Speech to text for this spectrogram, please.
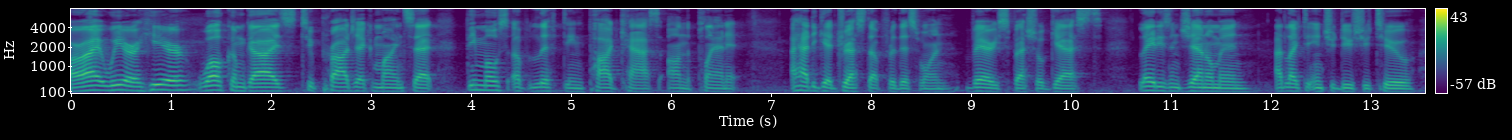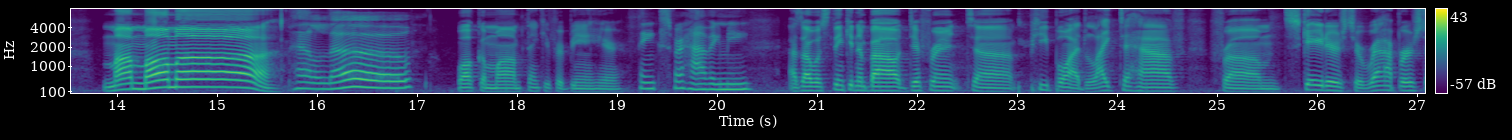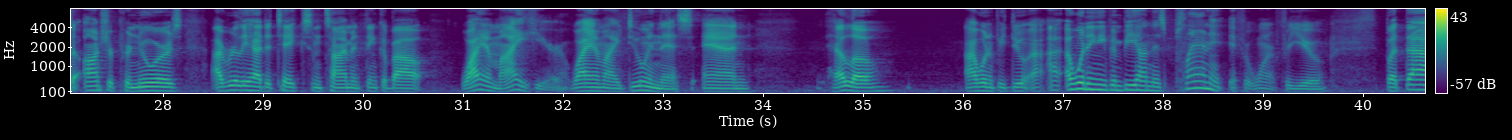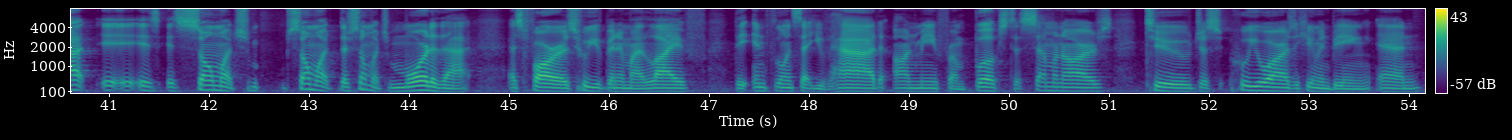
All right, we are here. Welcome, guys, to Project Mindset, the most uplifting podcast on the planet. I had to get dressed up for this one. Very special guest. Ladies and gentlemen, I'd like to introduce you to my mama. Hello. Welcome, mom. Thank you for being here. Thanks for having me. As I was thinking about different uh, people I'd like to have, from skaters to rappers to entrepreneurs, I really had to take some time and think about why am I here? Why am I doing this? And hello, I wouldn't be doing. I, I wouldn't even be on this planet if it weren't for you. But that is is so much, so much. There's so much more to that as far as who you've been in my life, the influence that you've had on me from books to seminars to just who you are as a human being and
